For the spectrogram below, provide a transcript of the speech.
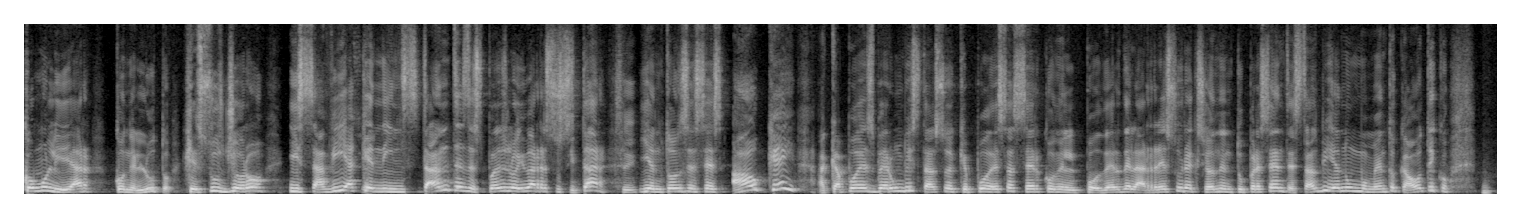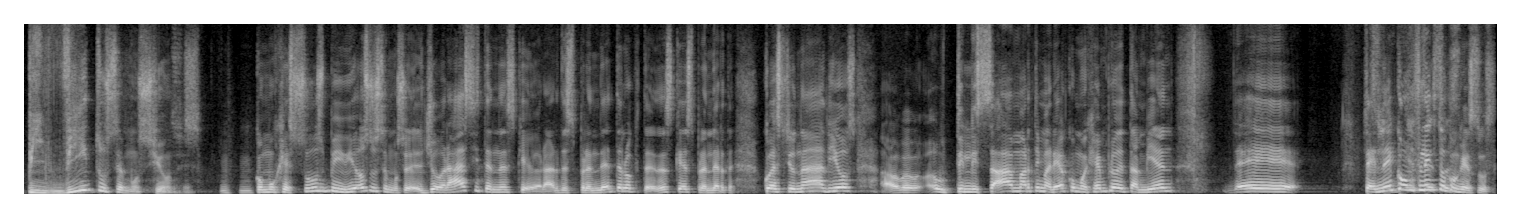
cómo lidiar con el luto. Jesús lloró y sabía que en instantes después lo iba a resucitar. Sí. Y entonces es, ah, ok, acá puedes ver un vistazo de qué puedes hacer con el poder de la resurrección en tu presente. Estás viviendo un momento caótico, viví tus emociones. Como Jesús vivió sus emociones. Llorar si tenés que llorar, desprendete lo que tenés que desprenderte. Cuestionar a Dios, uh, utilizar a Marta y María como ejemplo de también eh, tener Sí, conflicto es- con Jesús,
